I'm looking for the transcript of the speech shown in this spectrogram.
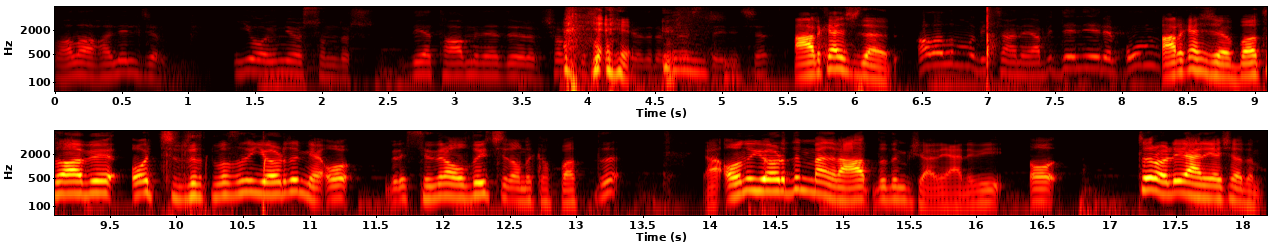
Valla Halil'cim iyi oynuyorsundur diye tahmin ediyorum. Çok teşekkür ederim desteğin için. Arkadaşlar. Alalım mı bir tane ya bir deneyelim. 10 Arkadaşlar Batu abi o çıldırtmasını gördüm ya. O böyle sinir olduğu için onu kapattı. Ya onu gördüm ben rahatladım şu an yani bir o trolü yani yaşadım.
